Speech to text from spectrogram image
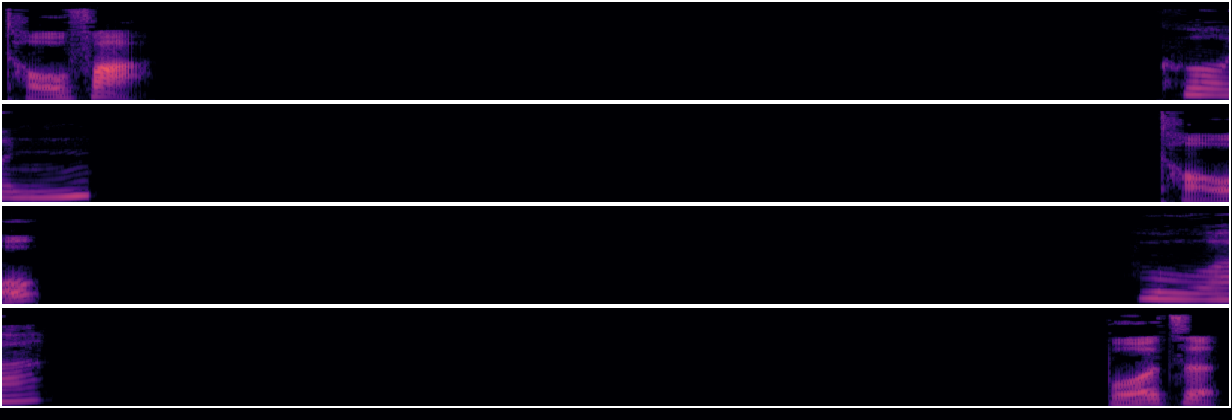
头发、 ขน 头、 หัว 脖子、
